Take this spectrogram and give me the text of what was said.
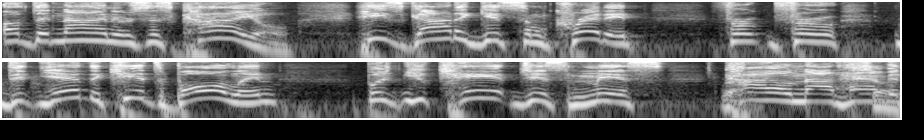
of the Niners, is Kyle. He's got to get some credit for for the, yeah, the kid's balling, but you can't just miss Kyle not having So-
